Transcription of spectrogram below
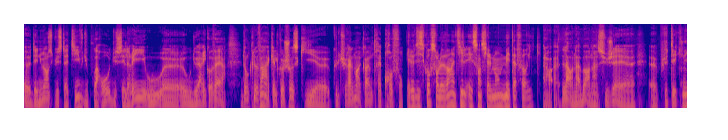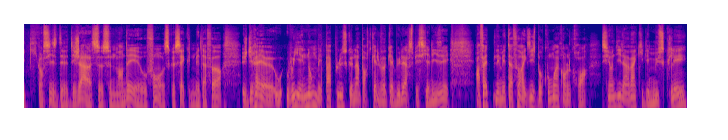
des nuances gustatives du poireau, du céleri ou, ou du haricot vert. Donc le vin a quelque chose qui culturellement est quand même très profond. Et le discours sur le vin est-il essentiellement métaphorique? Alors euh, là, on aborde un sujet euh, euh, plus technique qui consiste déjà à se, demander, au fond, ce que c'est qu'une métaphore. Je dirais oui et non, mais pas plus que n'importe quel vocabulaire spécialisé. En fait, les métaphores existent beaucoup moins qu'on le croit. Si on dit d'un vin qu'il est musclé,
